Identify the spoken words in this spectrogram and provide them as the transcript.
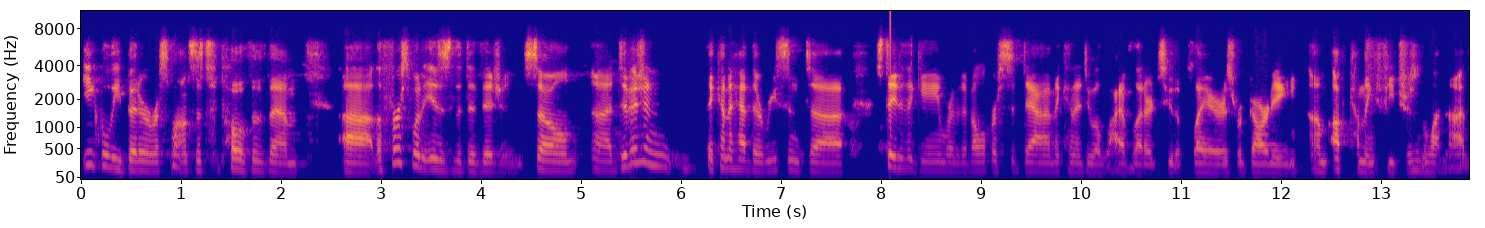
equally bitter responses to both of them. Uh, the first one is the Division. So uh, Division, they kind of had their recent uh, state of the game where the developers sit down and they kind of do a live letter to the players regarding um, upcoming features and whatnot.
